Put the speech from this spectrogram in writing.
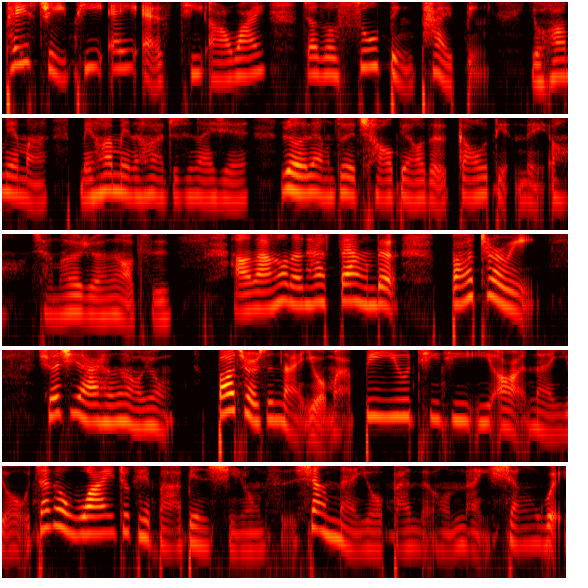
Pastry P A S T R Y 叫做酥饼派饼，有画面吗？没画面的话，就是那些热量最超标的糕点类哦，想到就觉得很好吃。好，然后呢，它非常的 buttery，学起来很好用。Butter 是奶油嘛？B U T T E R 奶油加个 Y 就可以把它变形容词，像奶油般的哦奶香味。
